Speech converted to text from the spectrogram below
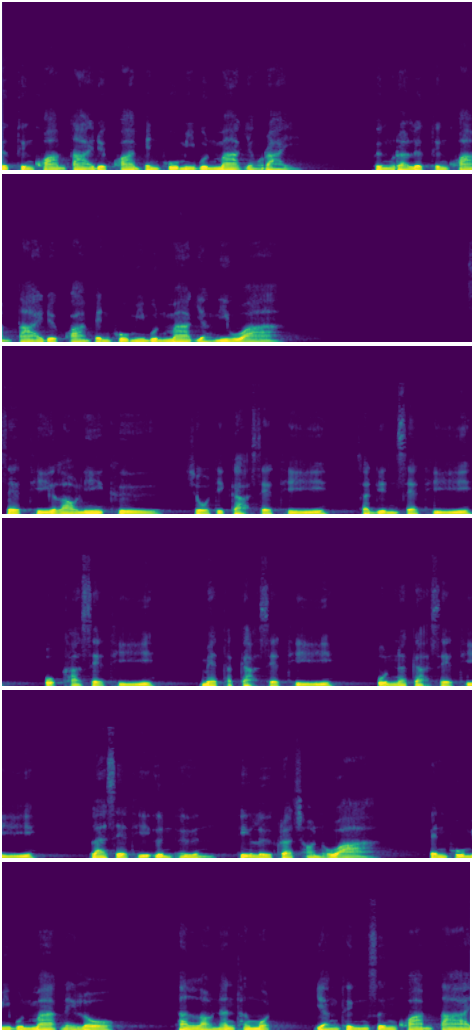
ลึกถึงความตายโดยความเป็นผู้มีบุญมากอย่างไร พึงระลึกถึงความตายโดยความเป็นผู้มีบุญมากอย่างนี้ว่า เศรษฐีเหล่านี้คือโชติกะเศรษฐีชดินเศรษฐี อุคะเศรษฐี เมธกะเศรษฐี ปุณกะเศรษฐี และเศรษฐีอื่น ๆ ที่ลือกระชอนว่า เป็นผู้มีบุญมากในโลก ท่านเหล่านั้นทั้งหมดยังถึงซึ่งความตาย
